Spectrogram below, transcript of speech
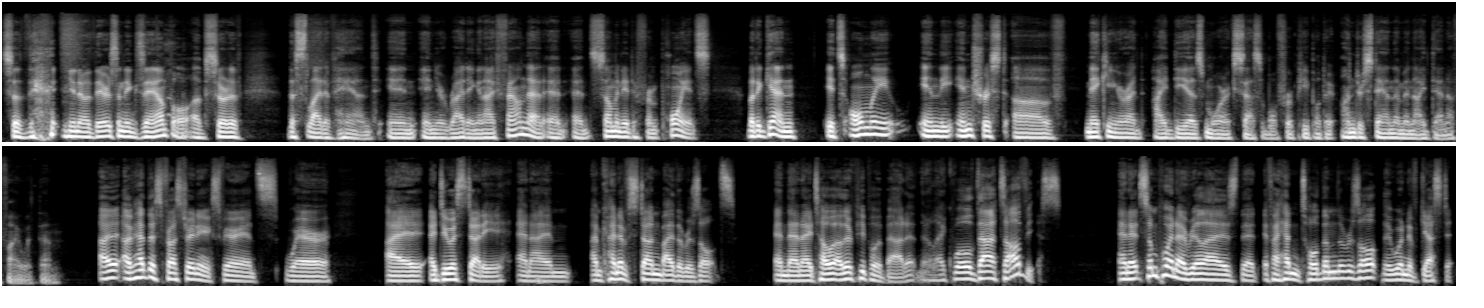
So, you know, there's an example of sort of the sleight of hand in in your writing. And I found that at, at so many different points. But again, it's only in the interest of making your ideas more accessible for people to understand them and identify with them. I, I've had this frustrating experience where I, I do a study and I'm I'm kind of stunned by the results. And then I tell other people about it and they're like, well, that's obvious. And at some point I realized that if I hadn't told them the result, they wouldn't have guessed it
